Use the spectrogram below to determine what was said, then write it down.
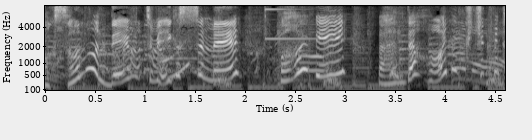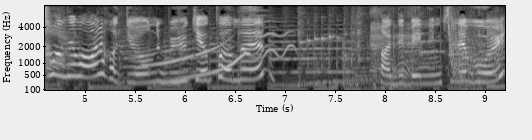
Baksana dev Twix mi? Barbie bende hala küçük bir tane var. Hadi onu büyük yapalım. Hadi benimkine vur.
